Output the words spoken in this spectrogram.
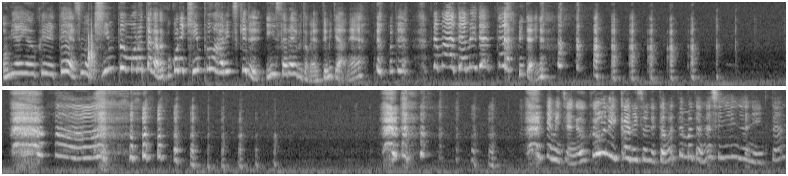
お土産をくれてその金粉もらったからここに金粉を貼り付けるインスタライブとかやってみたよね。ででまあダメだったみたいなエミちゃんが福に彼氏にたまたま田無神社に行ったん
